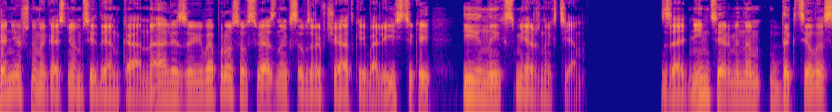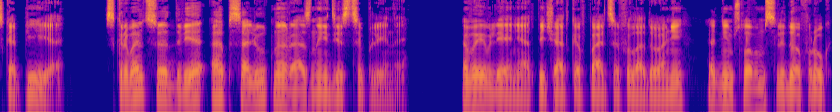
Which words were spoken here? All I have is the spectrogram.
Конечно, мы коснемся ДНК-анализа, и вопросов, связанных со взрывчаткой, баллистикой и иных смежных тем. За одним термином дактилоскопия скрываются две абсолютно разные дисциплины. Выявление отпечатков пальцев и ладоней, одним словом, следов рук,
